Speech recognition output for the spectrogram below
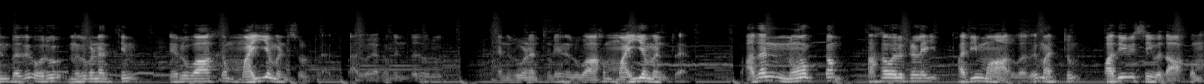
என்பது ஒரு நிறுவனத்தின் நிர்வாக மையம் என்று சொல்றார். அலுவலகம் என்பது ஒரு நிறுவனத்தினுடைய நிர்வாக மையம் என்றார் அதன் நோக்கம் தகவல்களை பரிமாறுவது மற்றும் பதிவு செய்வதாகும்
